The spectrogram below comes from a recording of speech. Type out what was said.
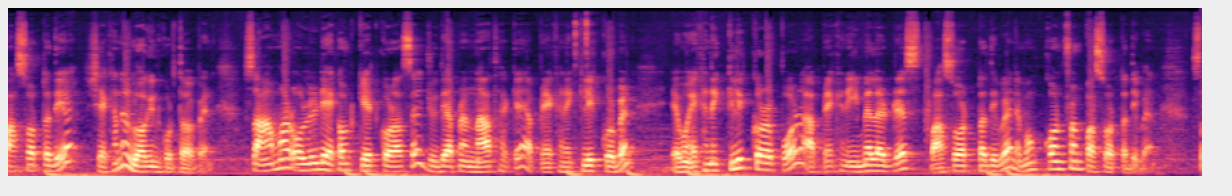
পাসওয়ার্ডটা দিয়ে সেখানে লগ ইন করতে পারবেন। সো আমার অলরেডি অ্যাকাউন্ট ক্রিয়েট করা আছে। যদি আপনার না থাকে, আপনি এখানে ক্লিক করবেন এবং এখানে ক্লিক করার পর আপনি এখানে ইমেল অ্যাড্রেস পাসওয়ার্ডটা দেবেন এবং কনফার্ম পাসওয়ার্ডটা দেবেন। সো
